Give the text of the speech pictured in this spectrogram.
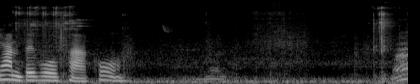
ย่านไปโบผาโคมา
